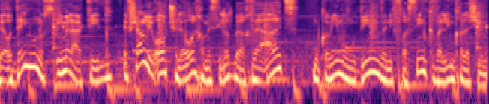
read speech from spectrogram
בעודנו נוסעים אל העתיד, אפשר לראות שלאורך המסילות ברחבי הארץ מוקמים עמודים ונפרסים כבלים חדשים.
